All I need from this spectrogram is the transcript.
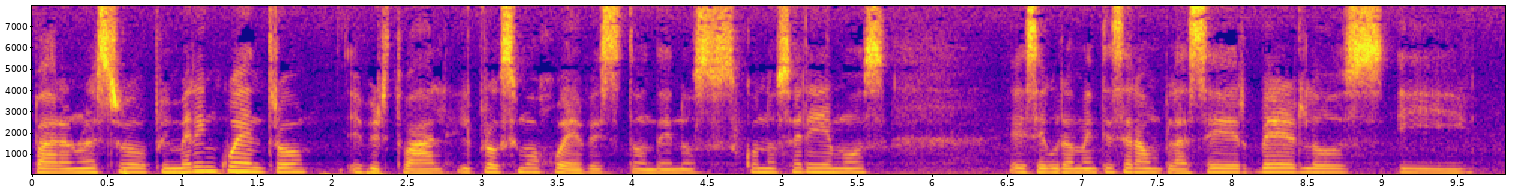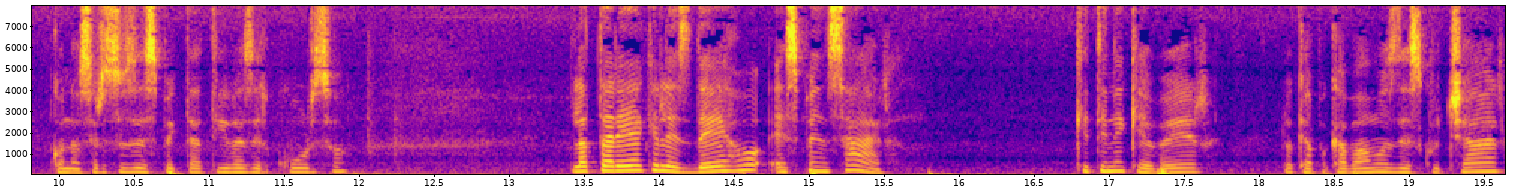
para nuestro primer encuentro eh, virtual el próximo jueves, donde nos conoceremos. Eh, seguramente será un placer verlos y conocer sus expectativas del curso. La tarea que les dejo es pensar qué tiene que ver lo que acabamos de escuchar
